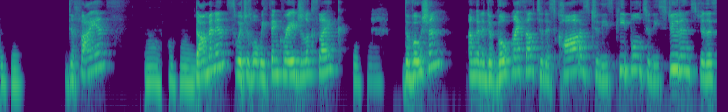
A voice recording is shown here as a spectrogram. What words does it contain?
mm-hmm. defiance, mm-hmm. dominance, which is what we think rage looks like, devotion. I'm going to devote myself to this cause, to these people, to these students, to this.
